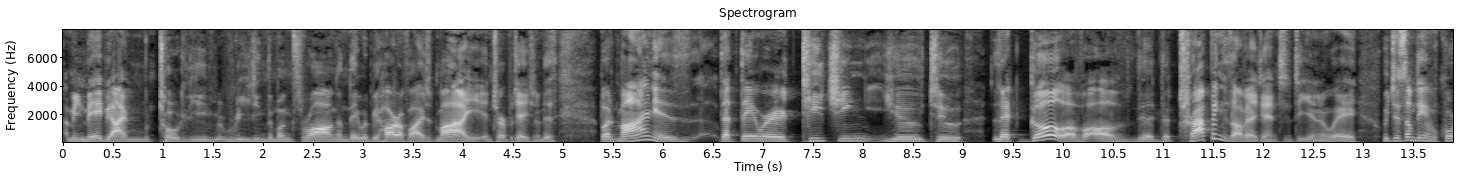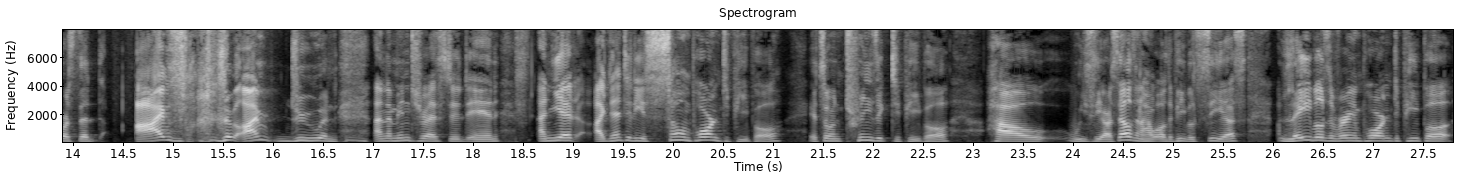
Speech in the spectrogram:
I mean, maybe I'm totally reading the monks wrong and they would be horrified at my interpretation of this. But mine is that they were teaching you to let go of, of the, the trappings of identity in a way, which is something, of course, that I've I'm do and and I'm interested in, and yet identity is so important to people. It's so intrinsic to people how we see ourselves and how other people see us. Labels are very important to people,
